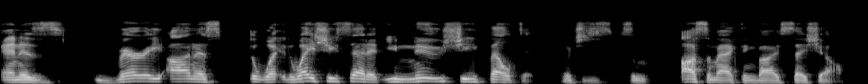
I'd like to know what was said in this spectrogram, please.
and is very honest. The way, the way she said it, you knew she felt it, which is some awesome acting by Seychelles.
